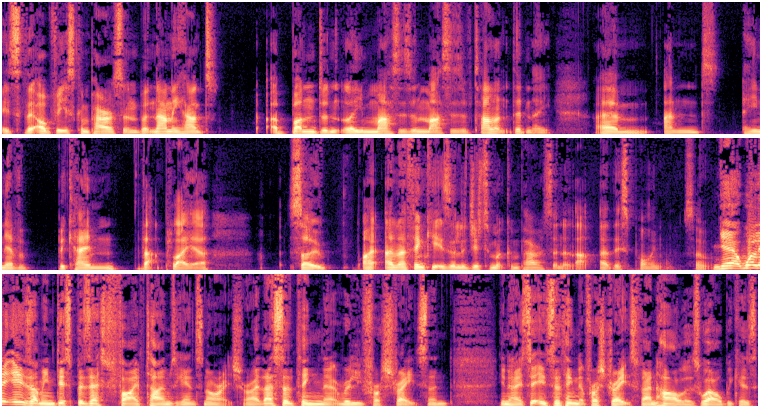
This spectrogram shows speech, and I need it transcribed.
it's the obvious comparison. But Nani had abundantly masses and masses of talent, didn't he? Um, and he never became that player. So, I, and I think it is a legitimate comparison at that at this point. So, yeah, well, it is. I mean, dispossessed five times against Norwich, right? That's the thing that really frustrates and you know, it's it's the thing that frustrates Van Gaal as well because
